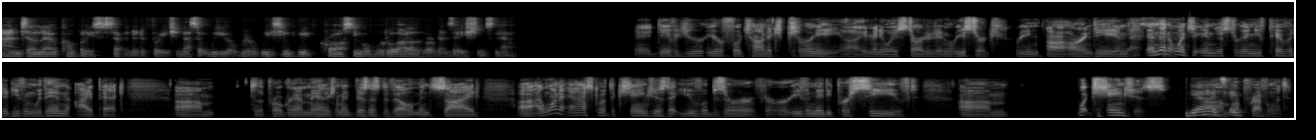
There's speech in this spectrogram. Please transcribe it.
and to allow companies to step into the breach. And that's what we we we seem to be crossing over with a lot of the organizations now. Hey, David, your your photonics journey uh, in many ways started in research, re, uh, R and D, and and then it went to industry, and you've pivoted even within IPIC um, to the program management, business development side. Uh, I want to ask about the changes that you've observed, or, or even maybe perceived. Um, what changes? Yeah, um, it's, are it's prevalent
